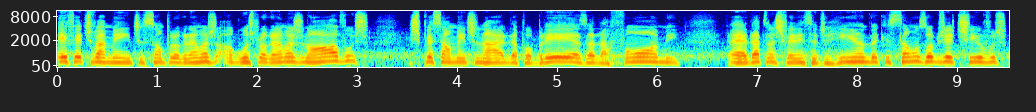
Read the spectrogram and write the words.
Efetivamente, são programas, alguns programas novos, especialmente na área da pobreza, da fome, é, da transferência de renda, que são os objetivos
